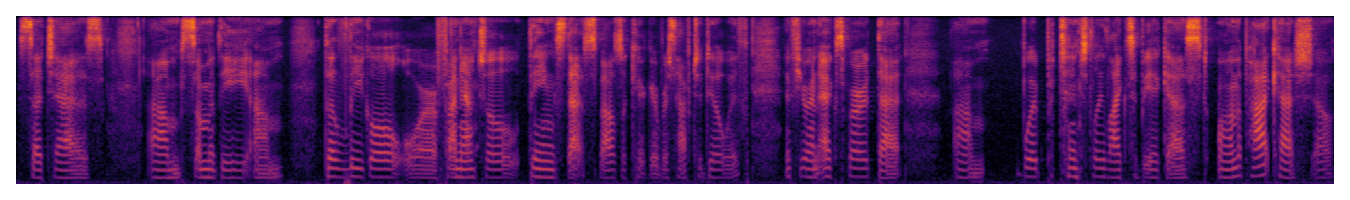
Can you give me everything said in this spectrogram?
such as um, some of the um, the legal or financial things that spousal caregivers have to deal with. If you're an expert that um, would potentially like to be a guest on the podcast show,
